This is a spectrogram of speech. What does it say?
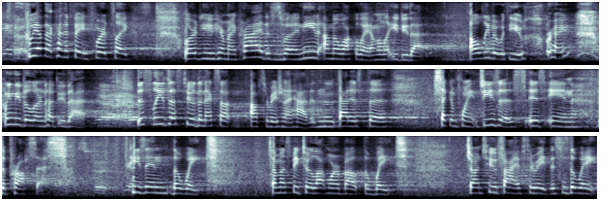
Yes. Can we have that kind of faith where it's like, Lord, you hear my cry? This is what I need. I'm going to walk away. I'm going to let you do that. I'll leave it with you, right? We need to learn how to do that. Yeah. This leads us to the next observation I have, and that is the second point. Jesus is in the process, He's in the wait. So I'm going to speak to a lot more about the wait. John 2, 5 through 8. This is the wait.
